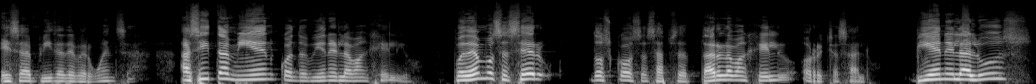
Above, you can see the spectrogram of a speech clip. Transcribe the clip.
esa vida de vergüenza. Así también cuando viene el Evangelio. Podemos hacer dos cosas, aceptar el Evangelio o rechazarlo. Viene la luz,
